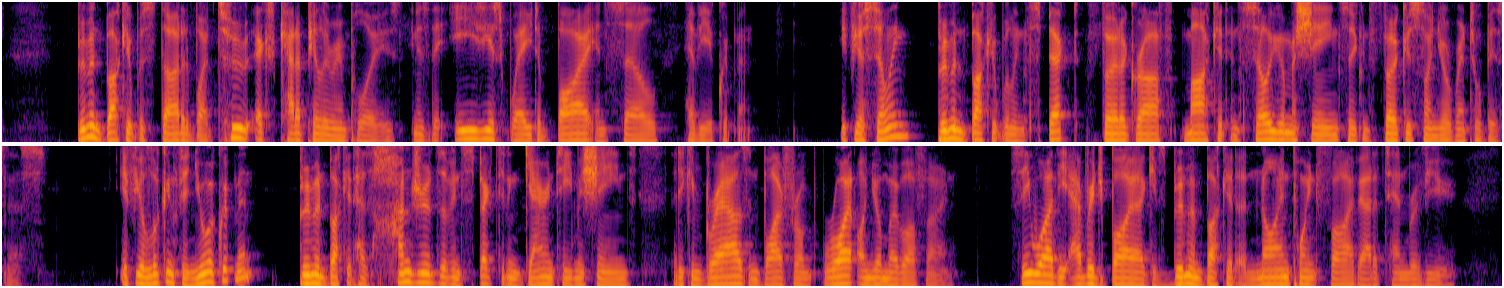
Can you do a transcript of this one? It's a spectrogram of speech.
Boom and Bucket was started by two ex Caterpillar employees and is the easiest way to buy and sell heavy equipment. If you're selling, Boom and Bucket will inspect, photograph, market, and sell your machine so you can focus on your rental business. If you're looking for new equipment, Boom and Bucket has hundreds of inspected and guaranteed machines that you can browse and buy from right on your mobile phone. See why the average buyer gives Boom and Bucket a 9.5 out of 10 review.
